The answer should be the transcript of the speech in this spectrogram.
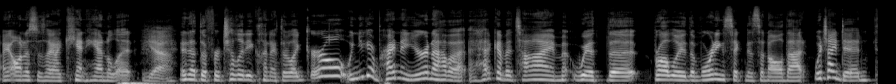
I honestly was like, I can't handle it. Yeah. And at the fertility clinic, they're like, girl, when you get pregnant, you're going to have a heck of a time with the probably the morning sickness and all that, which I did.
